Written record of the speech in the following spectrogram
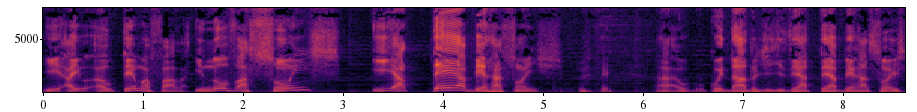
E aí o tema fala inovações e até aberrações. Ah, o cuidado de dizer até aberrações,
